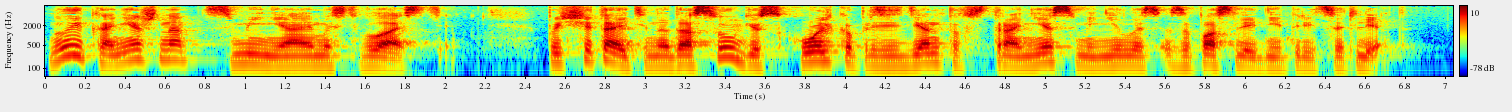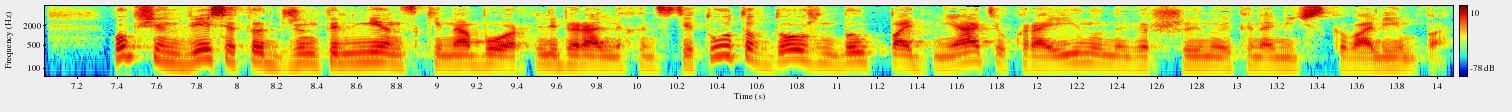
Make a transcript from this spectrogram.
Ну и, конечно, сменяемость власти. Посчитайте на досуге, сколько президентов в стране сменилось за последние 30 лет. В общем, весь этот джентльменский набор либеральных институтов должен был поднять Украину на вершину экономического Олимпа,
